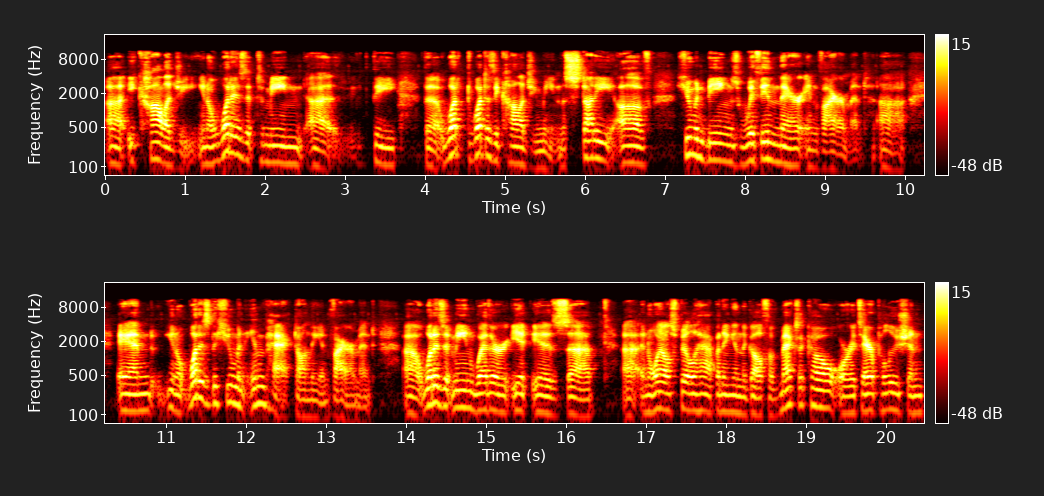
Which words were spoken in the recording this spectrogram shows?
uh, ecology. You know, what is it to mean uh, the the what what does ecology mean? The study of human beings within their environment. Uh, and you know what is the human impact on the environment? Uh, what does it mean whether it is uh, uh, an oil spill happening in the Gulf of Mexico or it's air pollution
